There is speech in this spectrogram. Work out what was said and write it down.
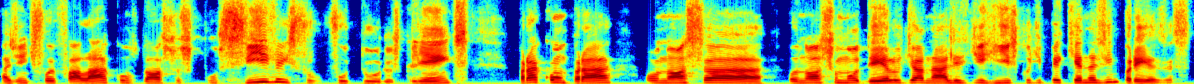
A gente foi falar com os nossos possíveis futuros clientes para comprar o, nossa, o nosso modelo de análise de risco de pequenas empresas.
